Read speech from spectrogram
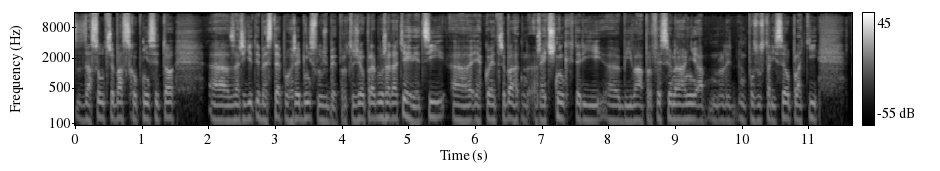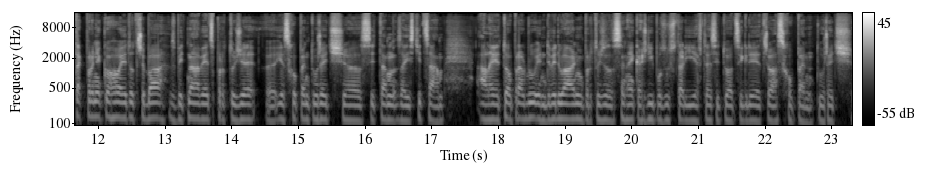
zda jsou třeba schopni si to zařídit i bez té pohřební služby, protože opravdu řada těch věcí, uh, jako je třeba řečník, který uh, bývá profesionální a pozůstalí se ho platí, tak pro někoho je to třeba zbytná věc, protože je schopen tu řeč si tam zajistit sám ale je to opravdu individuální, protože zase ne každý pozůstalý je v té situaci, kdy je třeba schopen tu řeč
